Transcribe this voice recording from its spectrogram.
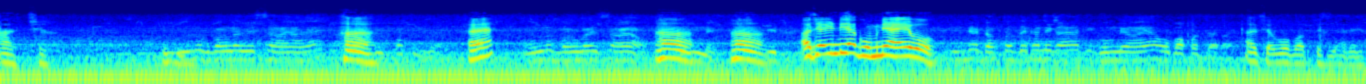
अच्छा। बांग्लादेश से आया है। हाँ। है? उन लोग बांग्लादेश से आया हाँ हाँ। अच्छा इंडिया घूमने आए वो? इंडिया डॉक्टर दिखाने का आया कि घूमने आया वो वापस जा रहा है। अच्छा वो वापस जा रहे हैं।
